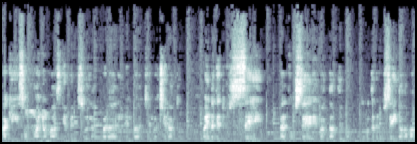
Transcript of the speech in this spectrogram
aquí son un año más que en Venezuela para el, el, bachillerato. Imagínate tú, 6 al 12 es bastante, ¿no? Nosotros tenemos 6 nada más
